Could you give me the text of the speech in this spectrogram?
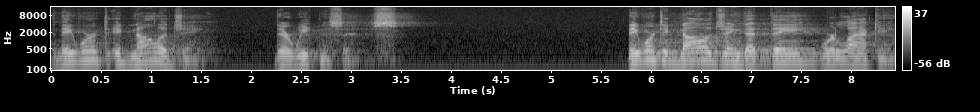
And they weren't acknowledging their weaknesses. They weren't acknowledging that they were lacking.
